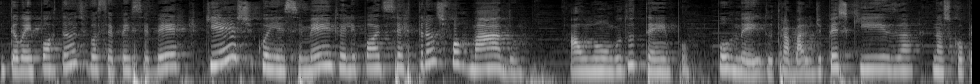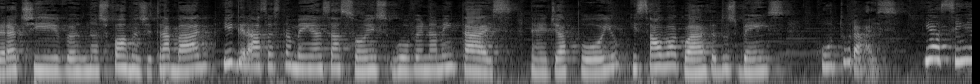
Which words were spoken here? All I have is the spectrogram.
Então é importante você perceber que este conhecimento ele pode ser transformado ao longo do tempo por meio do trabalho de pesquisa, nas cooperativas, nas formas de trabalho e graças também às ações governamentais né, de apoio e salvaguarda dos bens culturais. E assim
